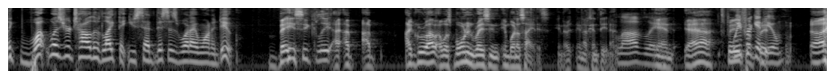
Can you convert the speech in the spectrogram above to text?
like what was your childhood like that you said this is what I want to do? basically I, I, I, I grew up. I was born and raised in, in Buenos Aires, in, in Argentina. Lovely. And yeah, it's pretty, We forgive pretty- you. Uh,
